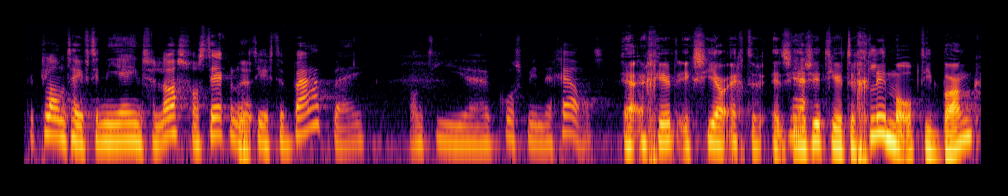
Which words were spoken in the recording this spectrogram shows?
de klant heeft er niet eens last van. Sterker nog, die heeft er baat bij. Want die uh, kost minder geld. Ja, en Geert, ik zie jou echt. Je zit hier te glimmen op die bank.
